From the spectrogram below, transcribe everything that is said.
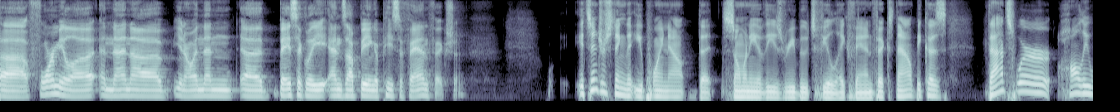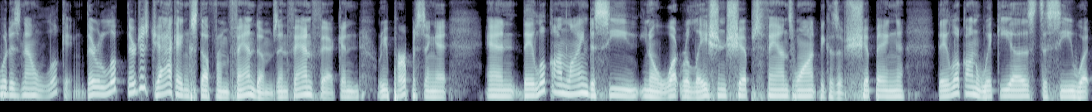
uh, formula, and then uh, you know, and then uh, basically ends up being a piece of fan fiction. it's interesting that you point out that so many of these reboots feel like fanfics now because that's where Hollywood is now looking. They're look they're just jacking stuff from fandoms and fanfic and repurposing it and they look online to see, you know, what relationships fans want because of shipping. They look on wikias to see what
